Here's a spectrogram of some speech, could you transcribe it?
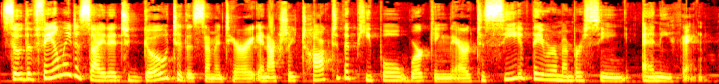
So the family decided to go to the cemetery and actually talk to the people working there to see if they remember seeing anything.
